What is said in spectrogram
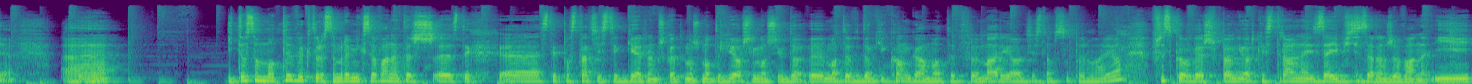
nie? E, i to są motywy, które są remiksowane też e, z tych, e, z tych postaci, z tych gier. Na przykład masz motyw Yoshi, masz e, motyw Donkey Konga, motyw Mario, gdzieś tam Super Mario. Wszystko, wiesz, w pełni orkiestralne i zajebiście zaaranżowane. I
